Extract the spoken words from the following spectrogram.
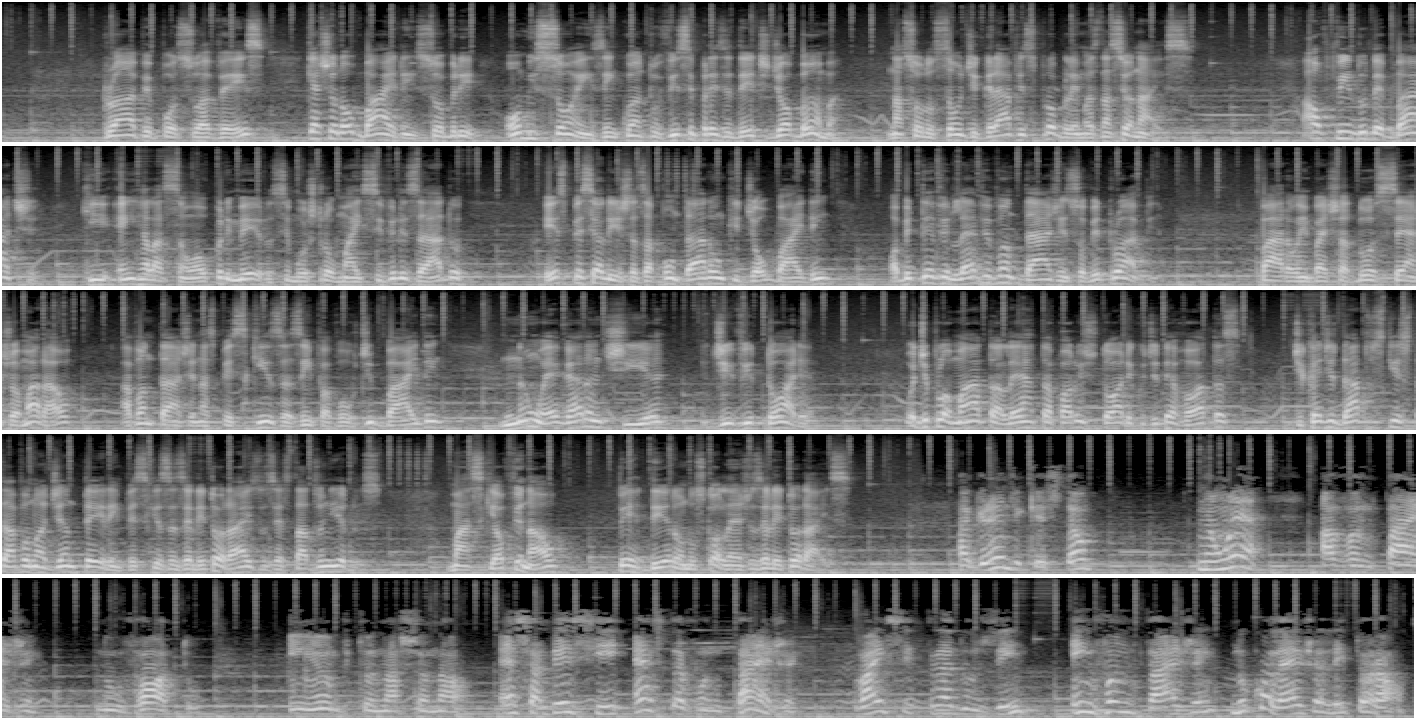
Trump, por sua vez, questionou Biden sobre omissões enquanto vice-presidente de Obama na solução de graves problemas nacionais. Ao fim do debate, que em relação ao primeiro se mostrou mais civilizado, especialistas apontaram que Joe Biden obteve leve vantagem sobre Trump. Para o embaixador Sérgio Amaral, a vantagem nas pesquisas em favor de Biden não é garantia de vitória. O diplomata alerta para o histórico de derrotas de candidatos que estavam na dianteira em pesquisas eleitorais dos Estados Unidos, mas que ao final perderam nos colégios eleitorais. A grande questão não é a vantagem no voto em âmbito nacional, é saber se esta vantagem vai se traduzir em vantagem no colégio eleitoral.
